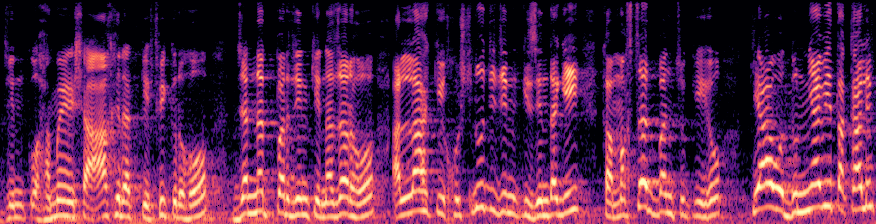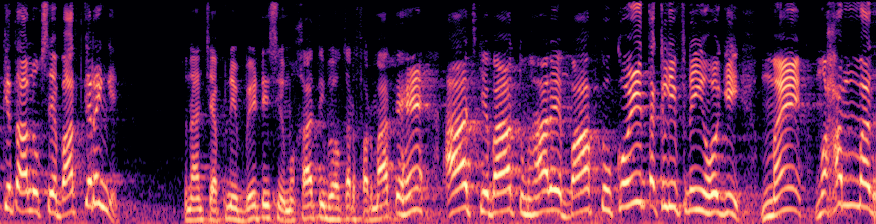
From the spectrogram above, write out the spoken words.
جن کو ہمیشہ آخرت کی فکر ہو، جنت پر جن کی نظر ہو، اللہ کی خوشنودی جن کی زندگی کا مقصد بن چکی ہو، کیا وہ دنیاوی تکالیف کے تعلق سے بات کریں گے؟ چنانچہ اپنی بیٹی سے مخاطب ہو کر فرماتے ہیں، آج کے بعد تمہارے باپ کو کوئی تکلیف نہیں ہوگی۔ میں محمد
